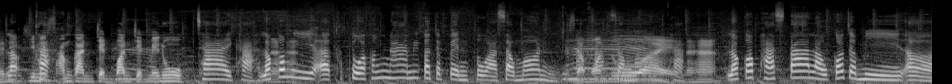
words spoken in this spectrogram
ดิเนิ่แล้งวที่ไม่ค่ะซ้ำกัน 7 วัน 7 เมนู ใช่ค่ะ แล้วก็นะฮะมีเอ่อตัวข้างหน้านี่ก็จะเป็นตัวแซลมอนแซลมอนนะคะด้วยค่ะนะฮะ แล้วก็พาสต้าเราก็จะมีเอ่อ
